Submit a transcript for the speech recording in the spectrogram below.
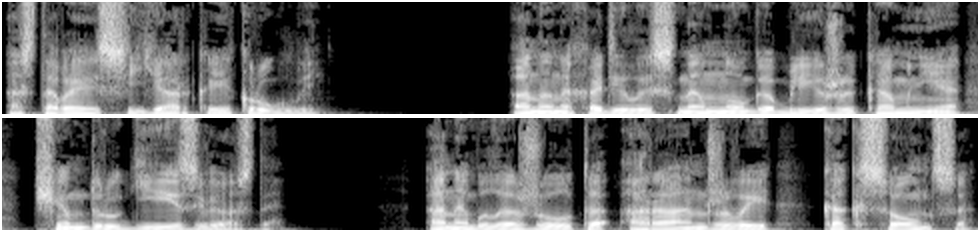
оставаясь яркой и круглой. Она находилась намного ближе ко мне, чем другие звезды. Она была желто-оранжевой, как солнце,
